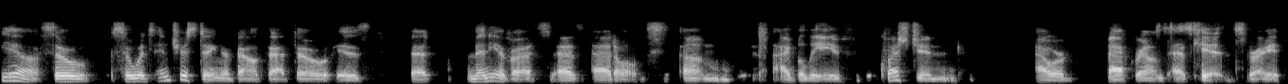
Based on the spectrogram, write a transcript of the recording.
Yeah. So, so what's interesting about that, though, is that many of us as adults, um, I believe, question our backgrounds as kids, right?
